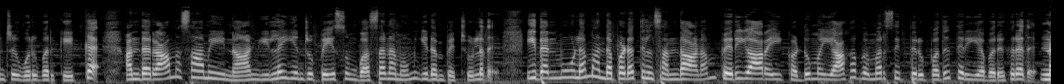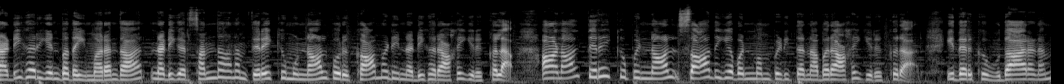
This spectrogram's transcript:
என்று ஒருவர் கேட்க அந்த ராமசாமி நான் இல்லை என்று பேசும் வசனமும் இடம்பெற்றுள்ளது. இதன் மூலம் அந்த படத்தில் சந்தானம் பெரியாரை கடும் கடுமையாக விமர்சித்திருப்பது தெரிய வருகிறது. நடிகர் என்பதை மறந்தார். நடிகர் சந்தானம் திரைக்கு முன்னால் ஒரு காமெடி நடிகராக இருக்கலாம். ஆனால் திரைக்கு பின்னால் சாதிய வன்மம் பிடித்த நபராக இருக்கிறார். இதற்கு உதாரணம்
